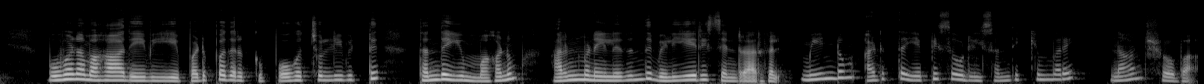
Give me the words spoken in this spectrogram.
புவன மகாதேவியை படுப்பதற்குப் போகச் சொல்லிவிட்டு தந்தையும் மகனும் அரண்மனையிலிருந்து வெளியேறி சென்றார்கள் மீண்டும் அடுத்த எபிசோடில் சந்திக்கும் வரை நான் ஷோபா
